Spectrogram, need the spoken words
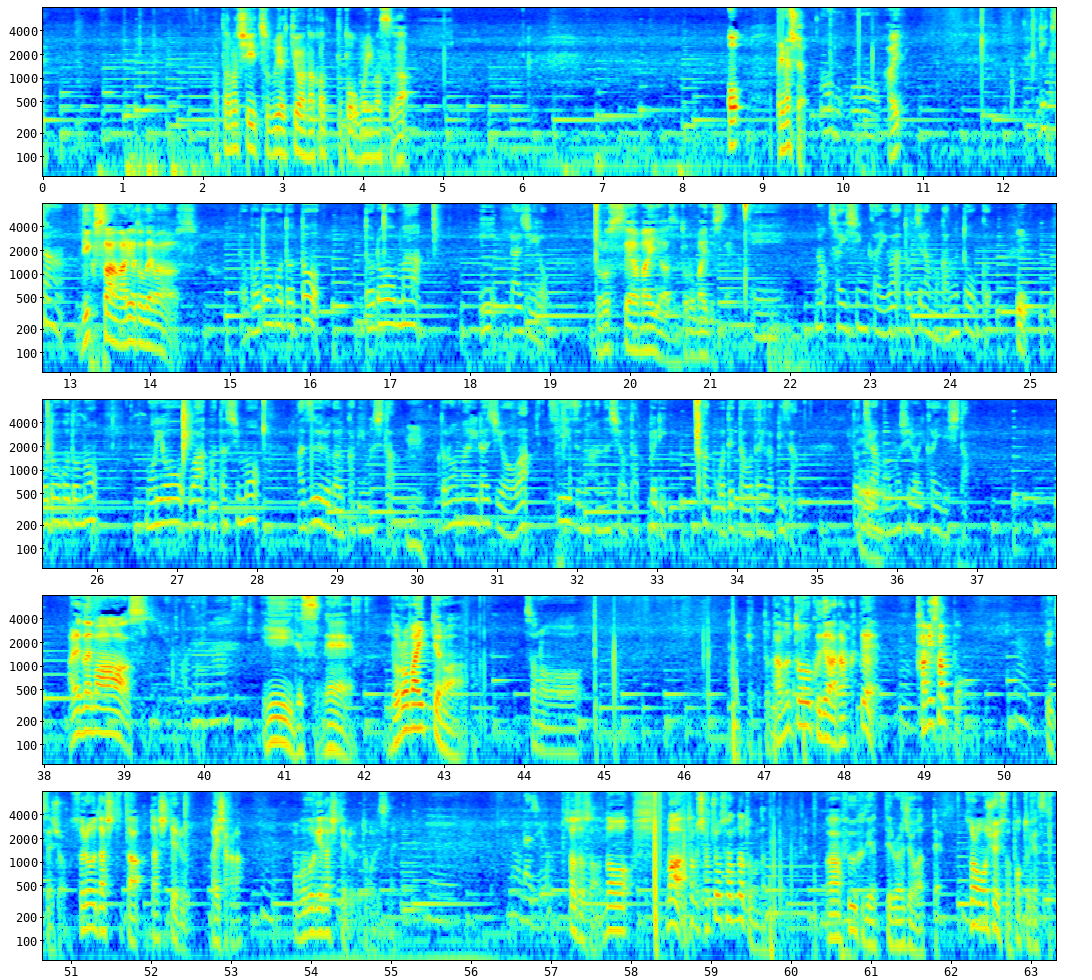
新しいつぶやきはなかったと思いますがりましたよはいりくさん、リクさんありがとうございますボドほどとドロマイラジオ、ドロッセアマイヤーズドロマイですねえーの最新回はどちらもガムトーク。おボドほどの模様は私もアズールが浮かびました。うんドロマイラジオはチーズの話をたっぷり。かっこ出たお題はピザ。どちらも面白い回でした。あありがとうございます。りがとうございます。いいですね。泥米っていうのは？そのえっとガムトークではなくて紙散歩って言ってたでしょ？それを出してた出してる会社かな？うん。ボドゲ出してるとこですね。えー。のラジオ？そうそうそう。のまあ多分社長さんだと思うんだけど。が夫婦でやってるラジオがあって。それ面白いですよポッドキャスト。え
